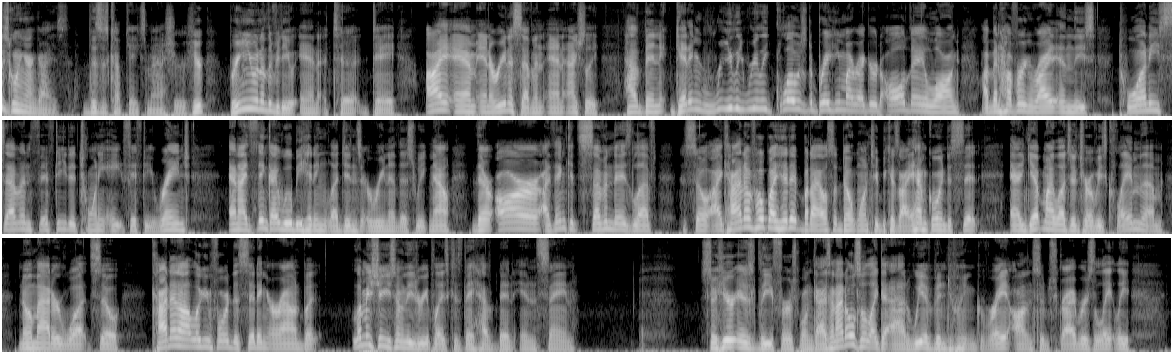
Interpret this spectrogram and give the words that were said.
What is going on guys? This is Cupcake Smasher here, bringing you another video and today I am in Arena 7 and actually have been getting really really close to breaking my record all day long. I've been hovering right in these 2750 to 2850 range and I think I will be hitting Legends Arena this week. Now, there are, I think it's seven days left, so I kind of hope I hit it, but I also don't want to because I am going to sit and get my Legend trophies, claim them no matter what. So, kind of not looking forward to sitting around, but let me show you some of these replays because they have been insane. So here is the first one, guys. And I'd also like to add, we have been doing great on subscribers lately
